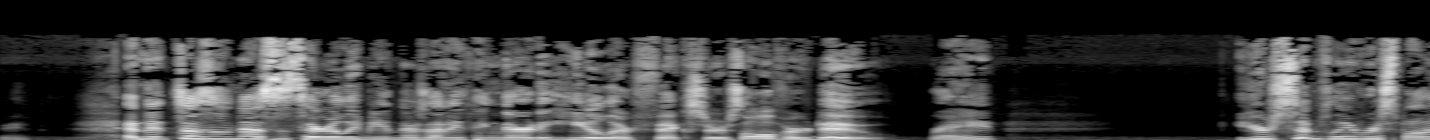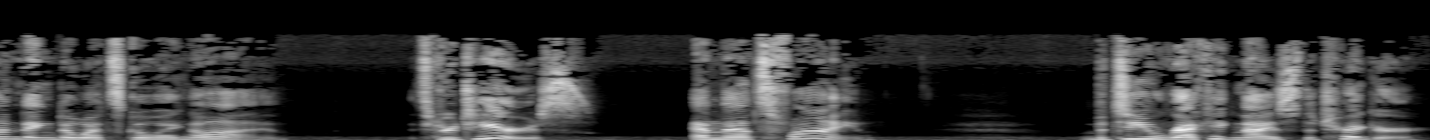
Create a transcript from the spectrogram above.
Right? And it doesn't necessarily mean there's anything there to heal or fix or solve or do, right? You're simply responding to what's going on through tears. And that's fine. But do you recognize the trigger?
